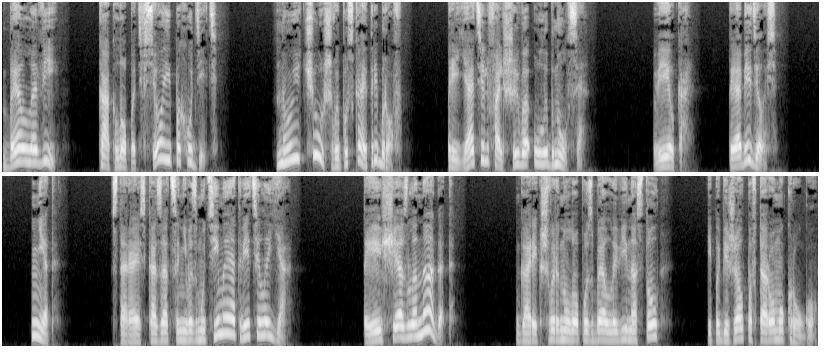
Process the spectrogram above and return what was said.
«Белла Ви. Как лопать все и похудеть». Ну и чушь выпускает Ребров. Приятель фальшиво улыбнулся. «Вилка, ты обиделась?» «Нет», — стараясь казаться невозмутимой, ответила я. «Ты исчезла на год». Гарик швырнул опус Беллы Ви на стол и побежал по второму кругу.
